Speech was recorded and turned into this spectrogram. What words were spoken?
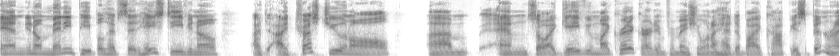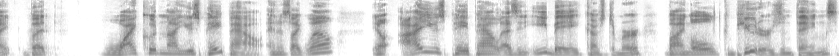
and you know many people have said hey steve you know i, I trust you and all um, and so i gave you my credit card information when i had to buy a copy of spinrite but why couldn't i use paypal? And it's like well you know i use paypal as an ebay customer buying old computers and things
